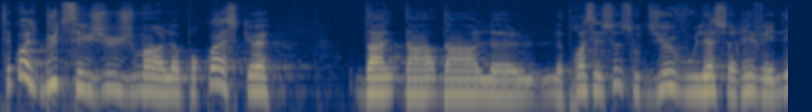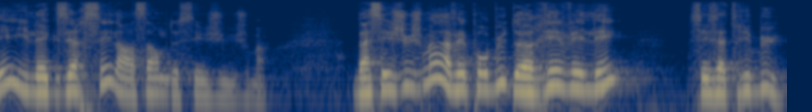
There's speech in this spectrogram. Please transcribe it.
C'est quoi le but de ces jugements-là? Pourquoi est-ce que dans, le, processus où Dieu voulait se révéler, il exerçait l'ensemble de ces jugements? Ben, ces jugements avaient pour but de révéler ses attributs,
